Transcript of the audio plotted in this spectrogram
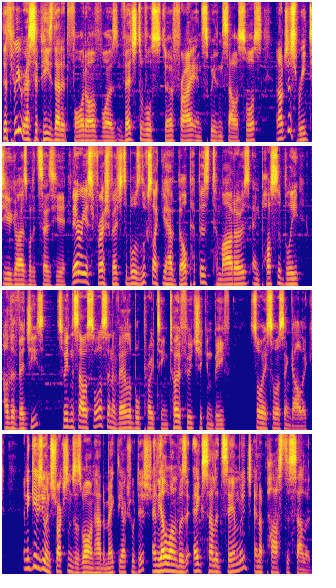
The three recipes that it thought of was vegetable stir fry and sweet and sour sauce. And I'll just read to you guys what it says here. Various fresh vegetables, looks like you have bell peppers, tomatoes, and possibly other veggies. Sweet and sour sauce and available protein, tofu, chicken, beef, soy sauce, and garlic. And it gives you instructions as well on how to make the actual dish. And the other one was egg salad sandwich and a pasta salad.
